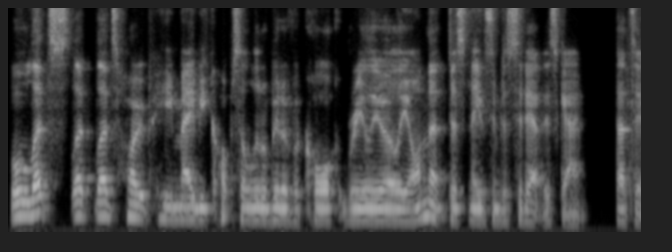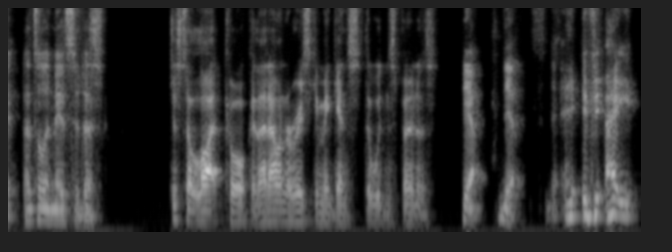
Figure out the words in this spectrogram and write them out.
well, let's let let's hope he maybe cops a little bit of a cork really early on. That just needs him to sit out this game. That's it. That's all he needs to do. Just, just a light cork, and They don't want to risk him against the wooden spooners. Yeah, yeah. If you hey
